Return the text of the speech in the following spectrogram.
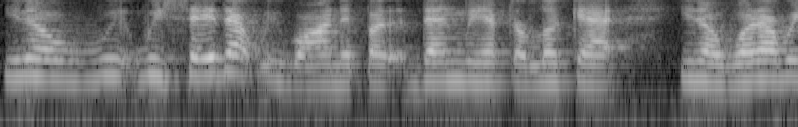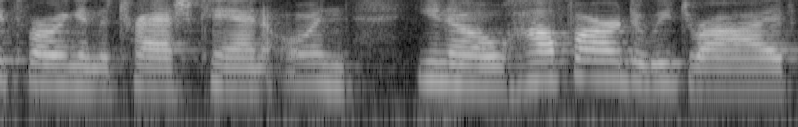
You know, we, we say that we want it, but then we have to look at, you know, what are we throwing in the trash can? And, you know, how far do we drive?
